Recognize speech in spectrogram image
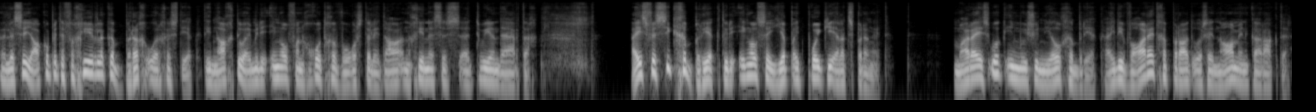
hulle sê Jakob het 'n figuurlike brug oorgesteek die nag toe hy met die engel van God geworstel het daar in Genesis uh, 32. Hy is fisiek gebreek toe die engel sy heup uit potjie laat spring het. Maar hy is ook emosioneel gebreek. Hy het die waarheid gepraat oor sy naam en karakter.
